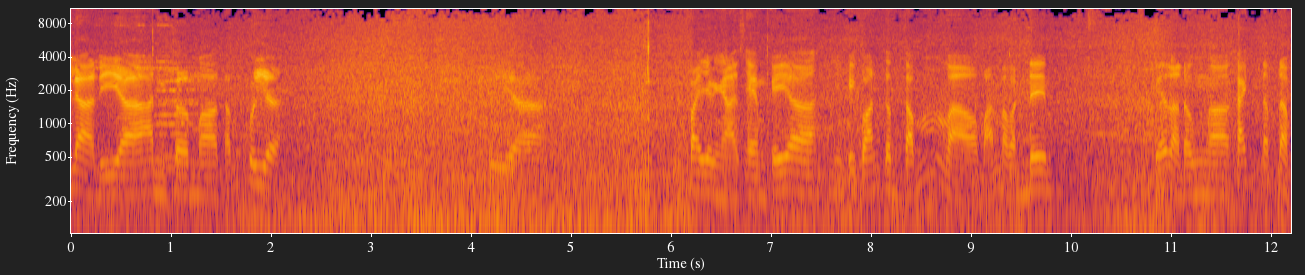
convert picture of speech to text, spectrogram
Đây là đi à, ăn cơm à, tắm khuya. Thì à, quay về nhà xem cái những cái quán cơm tấm vào bán vào ban đêm. Thế là đông khách tấp nập.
